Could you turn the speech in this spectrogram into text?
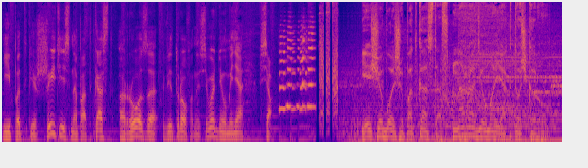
и подпишитесь на подкаст «Роза ветров». А на сегодня у меня все. Еще больше подкастов на радиомаяк.ру.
